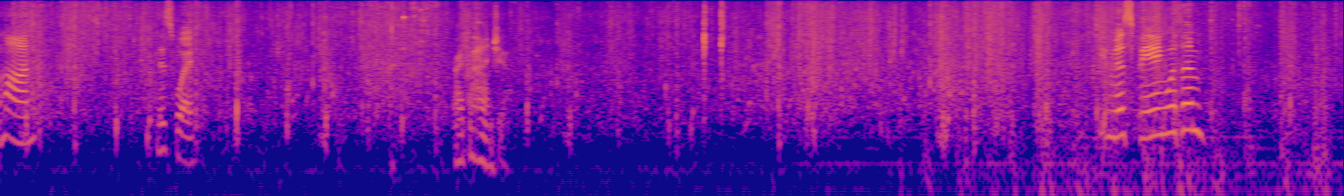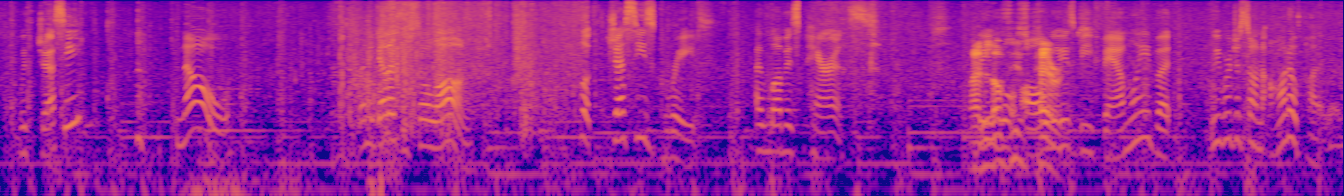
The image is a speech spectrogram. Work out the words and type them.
Come on. This way. Right behind you. You miss being with him? With Jesse? no. We've been together for so long. Look, Jesse's great. I love his parents. I they love will his always be family, but we were just on autopilot.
